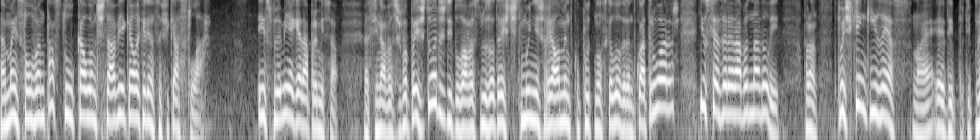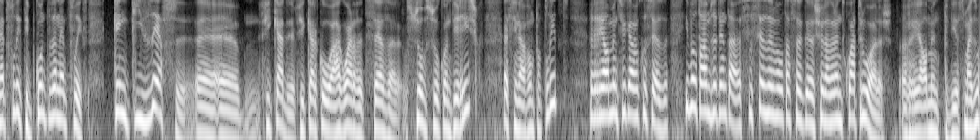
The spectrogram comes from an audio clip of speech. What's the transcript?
a mãe se levantasse do local onde estava e aquela criança ficasse lá. Isso para mim é que era a permissão. Assinava-se os papéis todos, tipo, levava-se duas ou três testemunhas realmente que o puto não se calou durante 4 horas e o César era abandonado ali. Pronto. Depois, quem quisesse, não é? É tipo, tipo Netflix, tipo conta da Netflix. Quem quisesse uh, uh, ficar, ficar com a guarda de César sob sua conta e risco, assinava um papelito, realmente ficava com o César. E voltávamos a tentar. Se César voltasse a chorar durante 4 horas, realmente pedia-se mais um.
